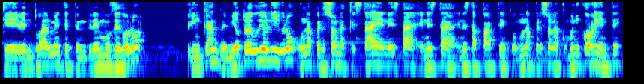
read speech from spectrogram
que eventualmente tendremos de dolor. Brincando en mi otro audiolibro, una persona que está en esta, en esta, en esta parte como una persona común y corriente,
